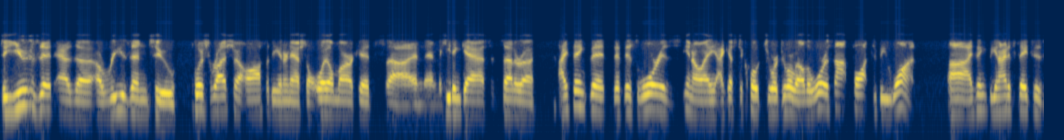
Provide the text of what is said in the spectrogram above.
to use it as a, a reason to push Russia off of the international oil markets uh, and, and heating gas, et cetera. I think that, that this war is, you know, I, I guess to quote George Orwell, the war is not fought to be won. Uh, I think the United States is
